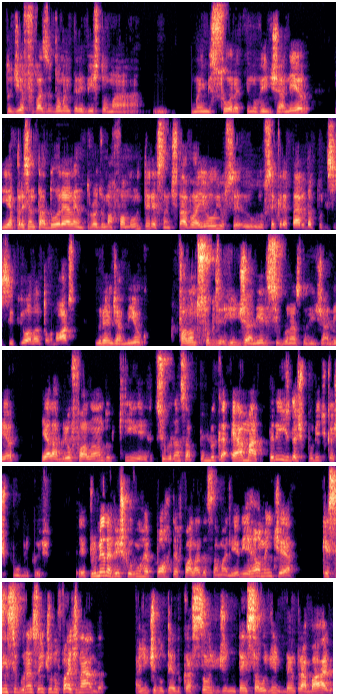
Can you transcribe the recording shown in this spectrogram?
Outro dia fui fazer dar uma entrevista a uma, uma emissora aqui no Rio de Janeiro, e a apresentadora ela entrou de uma forma muito interessante. Estava eu e o, o secretário da Polícia Civil, Alan Tonossi, um grande amigo, falando sobre Rio de Janeiro e segurança no Rio de Janeiro. E ela abriu falando que segurança pública é a matriz das políticas públicas. É a primeira vez que eu vi um repórter falar dessa maneira, e realmente é, porque sem segurança a gente não faz nada. A gente não tem educação, a gente não tem saúde, a gente não tem trabalho.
